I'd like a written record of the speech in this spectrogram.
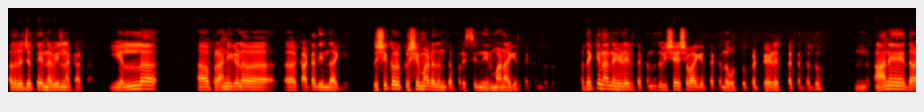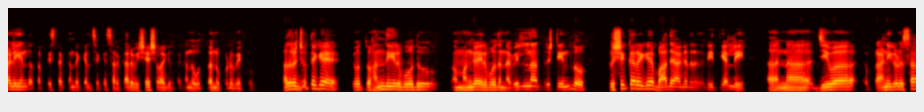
ಅದ್ರ ಜೊತೆ ನವಿಲಿನ ಕಾಟ, ಈ ಎಲ್ಲ ಪ್ರಾಣಿಗಳ ಕಾಟದಿಂದಾಗಿ ಕೃಷಿಕರು ಕೃಷಿ ಮಾಡದಂತ ಪರಿಸ್ಥಿತಿ ನಿರ್ಮಾಣ ಆಗಿರ್ತಕ್ಕಂಥದ್ದು. ಅದಕ್ಕೆ ನಾನು ಹೇಳಿರ್ತಕ್ಕಂಥದ್ದು ವಿಶೇಷವಾಗಿರ್ತಕ್ಕಂಥ ಒತ್ತು ಕಟ್ಟು ಹೇಳಿರ್ತಕ್ಕಂಥದ್ದು ಆನೆ ದಾಳಿಯಿಂದ ತಪ್ಪಿಸ್ತಕ್ಕಂಥ ಕೆಲಸಕ್ಕೆ ಸರ್ಕಾರ ವಿಶೇಷವಾಗಿರ್ತಕ್ಕಂಥ ಒತ್ತನ್ನು ಕೊಡಬೇಕು. ಅದರ ಜೊತೆಗೆ ಇವತ್ತು ಹಂದಿ ಇರ್ಬೋದು, ಮಂಗ ಇರ್ಬೋದು, ನವಿಲಿನ ದೃಷ್ಟಿಯಿಂದಲೂ ಕೃಷಿಕರಿಗೆ ಬಾಧೆ ಆಗದ ರೀತಿಯಲ್ಲಿ ನ, ಜೀವ ಪ್ರಾಣಿಗಳು ಸಹ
